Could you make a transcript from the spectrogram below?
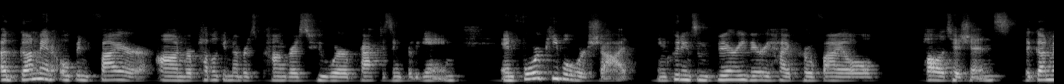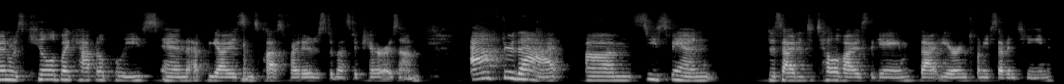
a gunman opened fire on Republican members of Congress who were practicing for the game, and four people were shot, including some very, very high profile politicians. The gunman was killed by Capitol Police, and the FBI has since classified it as domestic terrorism. After that, um, C SPAN decided to televise the game that year in 2017.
